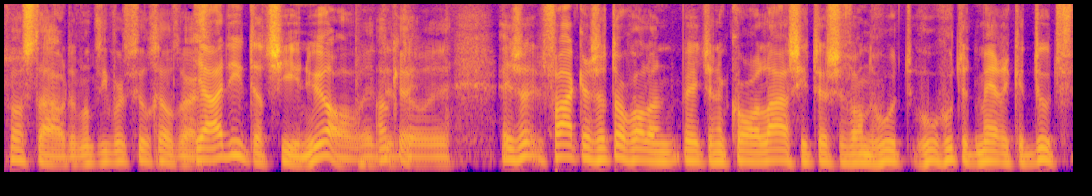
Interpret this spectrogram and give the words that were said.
Vasthouden, want die wordt veel geld waard. Ja, die, dat zie je nu al. Eh, Is vaak is er toch wel een beetje een correlatie tussen van hoe, het, hoe goed het merk het doet.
